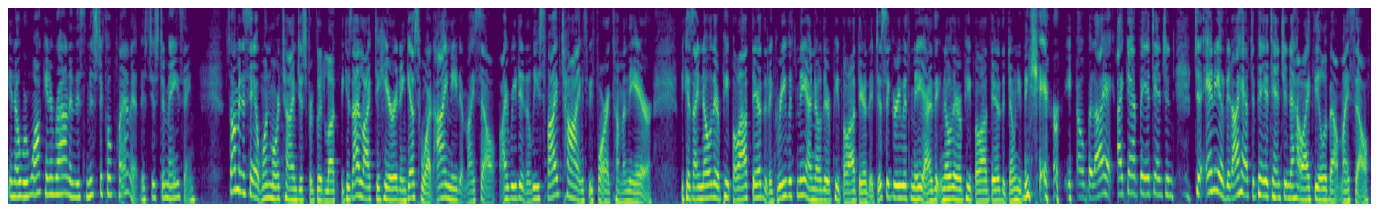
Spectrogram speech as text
You know, we're walking around in this mystical planet. It's just amazing. So I'm going to say it one more time just for good luck because I like to hear it. And guess what? I need it myself. I read it at least five times before I come on the air because I know there are people out there that agree with me. I know there are people out there that disagree with me. I know there are people out there that don't even care, you know, but I, I can't pay attention to any of it. I have to pay attention to how I feel about myself.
